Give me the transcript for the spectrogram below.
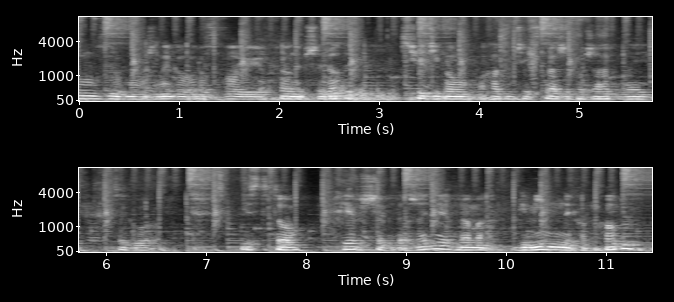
Centrum Zrównoważonego Rozwoju i Ochrony Przyrody z siedzibą Ochotniczej Straży Pożarnej w Cegłowie. Jest to pierwsze wydarzenie w ramach gminnych obchodów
